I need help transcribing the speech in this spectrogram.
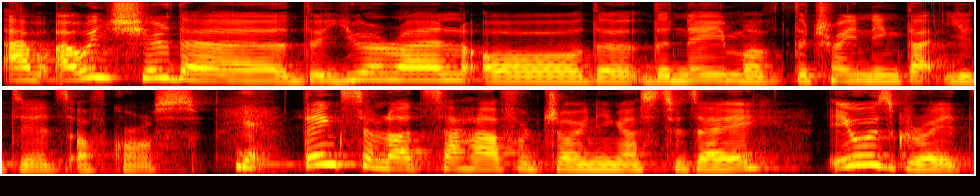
I, I will share the, the URL or the, the name of the training that you did, of course. Yeah. Thanks a lot, Sara, for joining us today. It was great.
